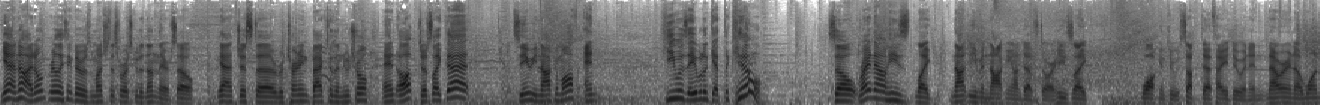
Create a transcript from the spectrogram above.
yeah, no, I don't really think there was much this Royce could have done there. So, yeah, just uh, returning back to the neutral and up, just like that. See, we knock him off, and he was able to get the kill. So, right now, he's, like, not even knocking on Death's door. He's, like, walking through. Sup, Death, how you doing? And now we're in a one,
